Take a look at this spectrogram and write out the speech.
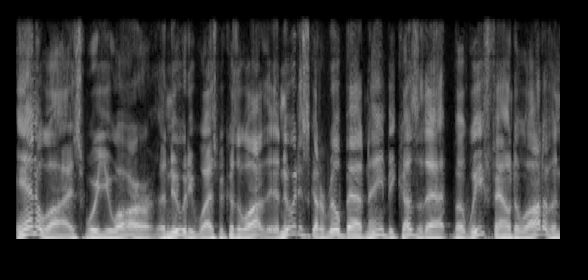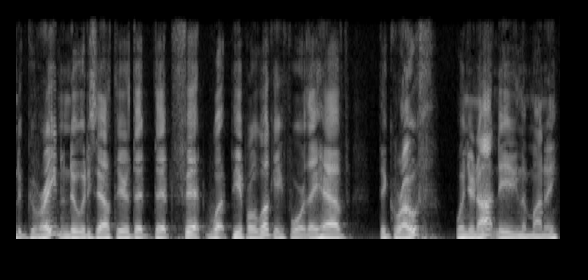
analyze where you are annuity wise because a lot of annuities got a real bad name because of that. But we found a lot of great annuities out there that that fit what people are looking for. They have the growth, when you're not needing the money.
